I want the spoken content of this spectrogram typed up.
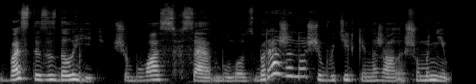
ввести заздалегідь, щоб у вас все було збережено, щоб ви тільки нажали, що мені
